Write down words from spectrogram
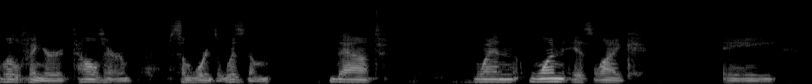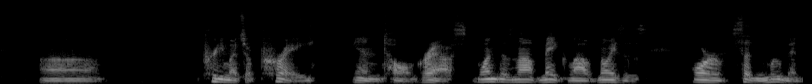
Littlefinger tells her some words of wisdom that when one is like a uh, pretty much a prey in tall grass, one does not make loud noises or sudden movement,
